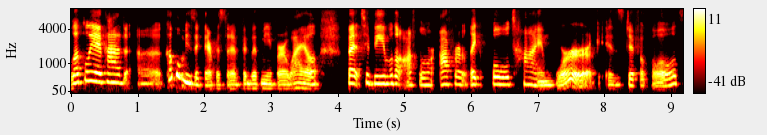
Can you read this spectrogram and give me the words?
Luckily, I've had a couple music therapists that have been with me for a while, but to be able to offer offer like full time work is difficult.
